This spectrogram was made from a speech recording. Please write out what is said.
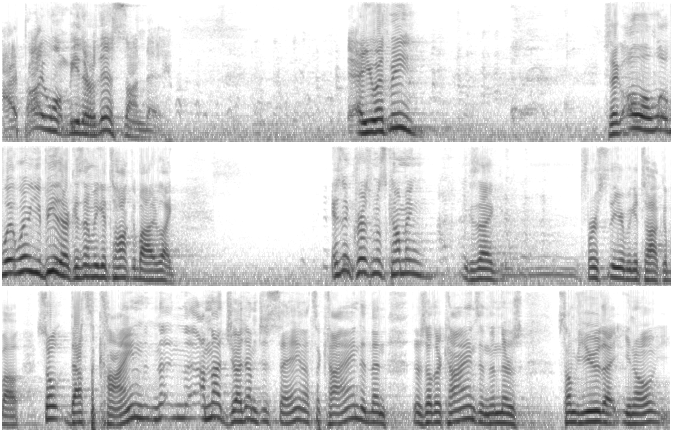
I probably won't be there this Sunday. Are you with me? She's like, oh, well, when will you be there? Because then we could talk about it. Like, isn't Christmas coming? Because like, first of the year we could talk about. So that's a kind. I'm not judging. I'm just saying that's a kind. And then there's other kinds. And then there's some of you that you know.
